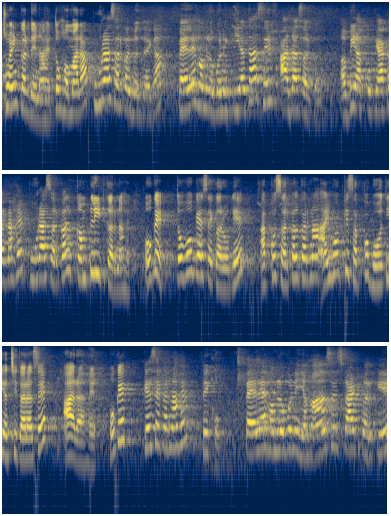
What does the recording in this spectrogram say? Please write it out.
ज्वाइन कर देना है। तो हमारा पूरा सर्कल बन जाएगा। पहले हम लोगों ने किया था सिर्फ़ आधा सर्कल अभी आपको क्या करना है? पूरा सर्कल कंप्लीट करना है। ओके तो वो कैसे करोगे? आपको सर्कल करना आई होप कि सबको बहुत ही अच्छी तरह से आ रहा है। ओके कैसे करना है? देखो। पहले हम लोगों ने यहाँ से स्टार्ट करके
